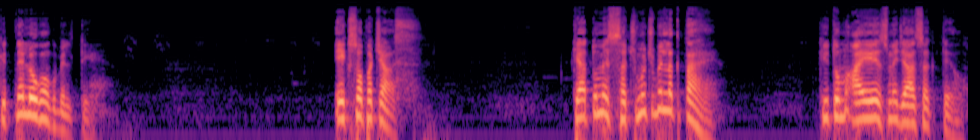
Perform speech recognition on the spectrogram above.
कितने लोगों को मिलती है? 150 क्या तुम्हें सचमुच में लगता है कि तुम आईएएस में जा सकते हो?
